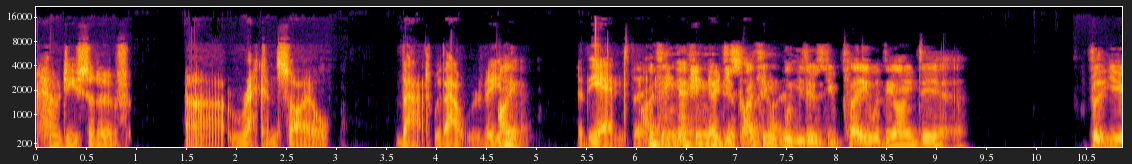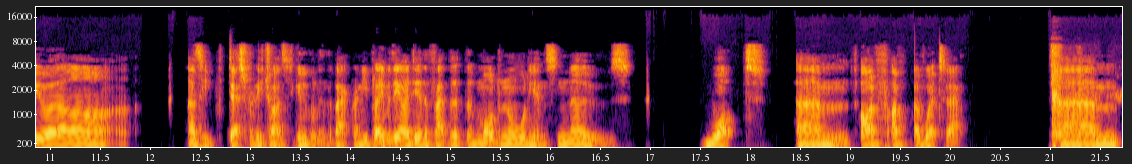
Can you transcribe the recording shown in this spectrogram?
how do you sort of uh, reconcile that without revealing I, at the end that I think I think you just I think what you do is you play with the idea that you are as he desperately tries to Google in the background, you play with the idea the fact that the modern audience knows what um oh, I've, I've, I've worked it out. Um,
